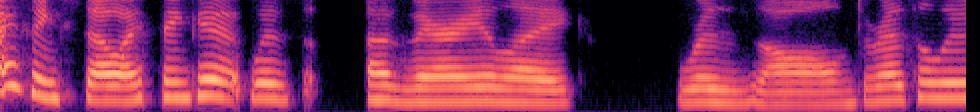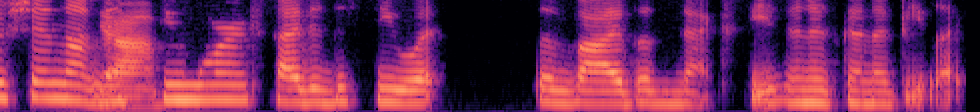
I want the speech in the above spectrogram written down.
I think so. I think it was a very like resolved resolution that yeah. makes you more excited to see what the vibe of next season is going to be like.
